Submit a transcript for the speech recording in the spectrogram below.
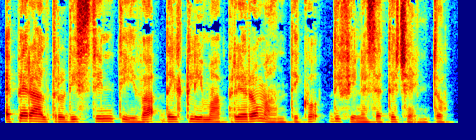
è peraltro distintiva del clima preromantico di fine Settecento.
